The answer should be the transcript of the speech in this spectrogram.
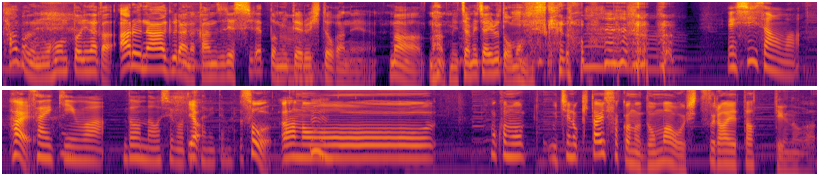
多分もう本当になんかあるなぐらいな感じでしれっと見てる人がね、まあまあめちゃめちゃいると思うんですけどえ C さんは？はい。最近はどんなお仕事されてます？そうあのーまあこのうちの期待坂の土間をしつらえたっていうのが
